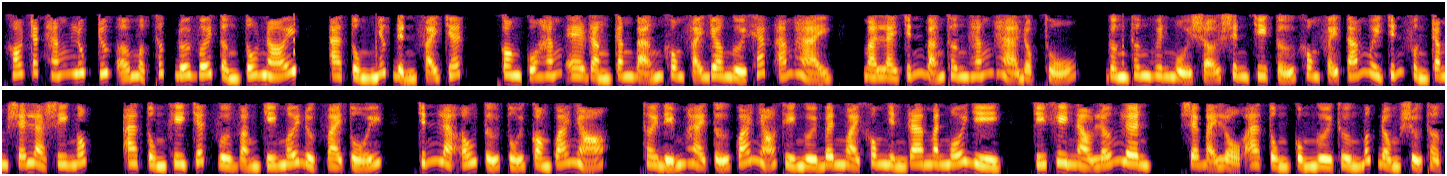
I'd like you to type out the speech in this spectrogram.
khó trách hắn lúc trước ở mật thất đối với Tần Tố nói, A Tùng nhất định phải chết, con của hắn e rằng căn bản không phải do người khác ám hại, mà là chính bản thân hắn hạ độc thủ, gần thân huynh muội sở sinh chi tử 0,89% sẽ là si ngốc, A Tùng khi chết vừa vặn chỉ mới được vài tuổi chính là ấu tử tuổi còn quá nhỏ, thời điểm hài tử quá nhỏ thì người bên ngoài không nhìn ra manh mối gì, chỉ khi nào lớn lên, sẽ bại lộ A Tùng cùng người thường bất đồng sự thật,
